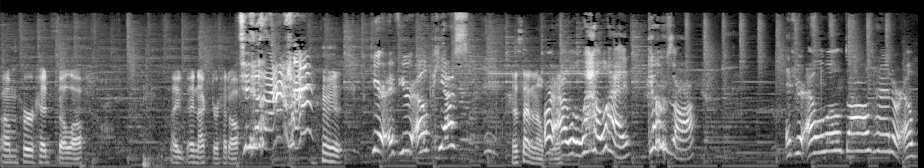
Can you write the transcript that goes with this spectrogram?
Um, her head fell off. I, I knocked her head off. Here, if your LPS That's not an or LPS. LOL head comes off, if your LOL doll's head or L-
